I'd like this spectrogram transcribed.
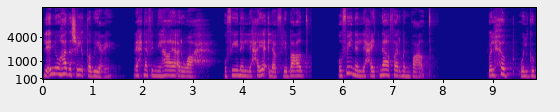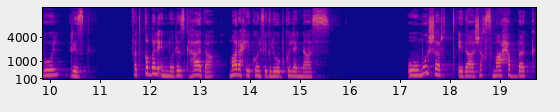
لأنه هذا شيء طبيعي. نحن في النهاية أرواح وفينا اللي حيألف لبعض وفينا اللي حيتنافر من بعض. والحب والقبول رزق. فتقبل إنه الرزق هذا ما راح يكون في قلوب كل الناس. ومو شرط إذا شخص ما حبك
